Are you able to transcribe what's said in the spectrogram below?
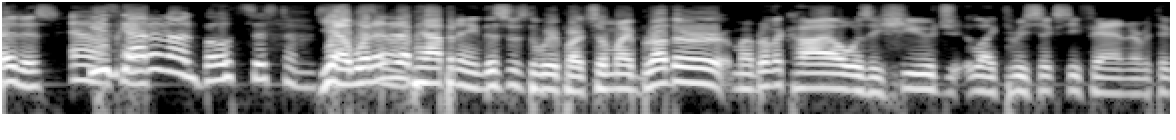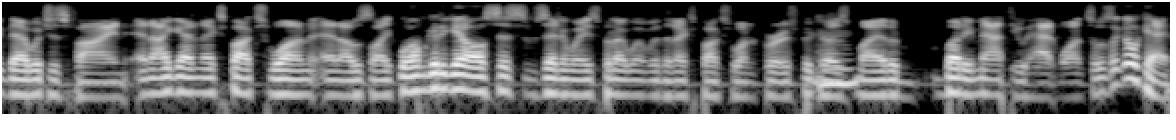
yeah, it is. Oh, He's okay. got it on both systems. Yeah, what so- ended up happening, this was the weird part. So my brother, my brother Kyle was a huge like 360 fan and everything that, which is fine. And I got an Xbox One, and I was like, well, I'm gonna get all systems anyways, but I went with an Xbox One first because Mhm. my other buddy Matthew had one. So I was like, okay.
